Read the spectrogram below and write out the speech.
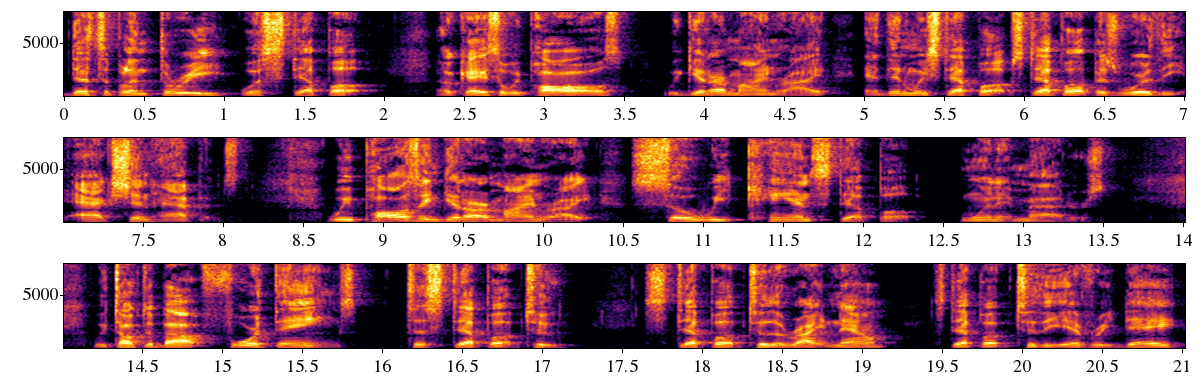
discipline three was step up. Okay, so we pause, we get our mind right, and then we step up. Step up is where the action happens. We pause and get our mind right so we can step up when it matters. We talked about four things to step up to. Step up to the right now, step up to the everyday,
